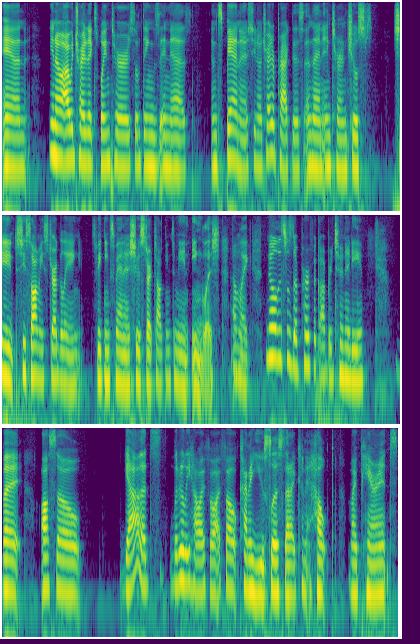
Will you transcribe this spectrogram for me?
And you know, I would try to explain to her some things in uh, in Spanish. You know, try to practice, and then in turn, she was she she saw me struggling speaking Spanish, she would start talking to me in English. I'm Mhm. like, no, this was the perfect opportunity. But also, yeah, that's literally how I felt. I felt kind of useless that I couldn't help my parents.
